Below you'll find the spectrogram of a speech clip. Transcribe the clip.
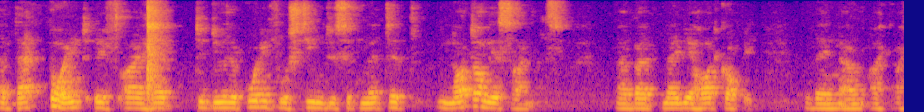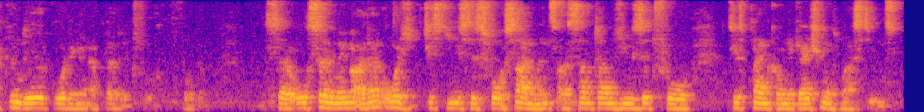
at that point, if I had to do a recording for a student to submit it not on the assignments, uh, but maybe a hard copy, then um, I, I couldn't do a recording and upload it for, for them. So also remember, I don't always just use this for assignments. I sometimes use it for just plain communication with my students.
